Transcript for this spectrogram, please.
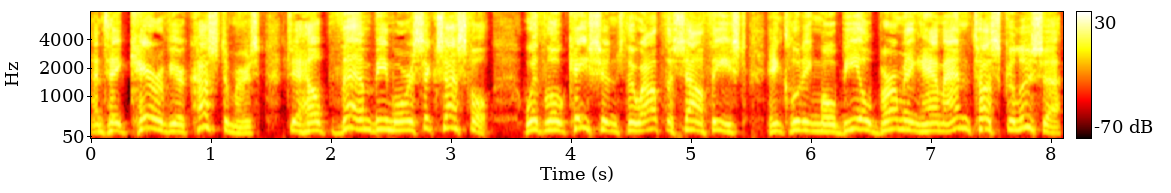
and take care of your customers to help them be more successful. With locations throughout the Southeast, including Mobile, Birmingham, and Tuscaloosa,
